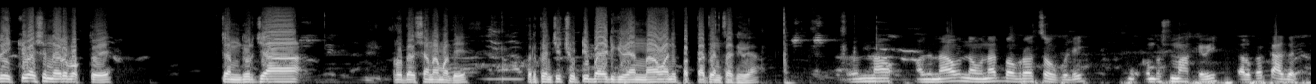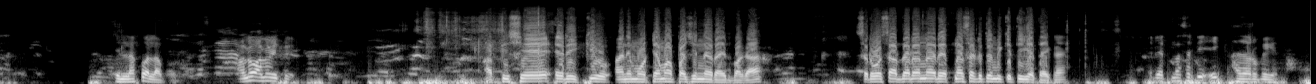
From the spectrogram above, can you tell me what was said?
रेखीव अशी नर बघतोय. चंदूरच्या प्रदर्शनामध्ये. तर त्यांची छोटी बाईट घेऊया. नाव आणि पत्ता त्यांचा घेऊया. नाव माझं नाव नवनाथ बाबुराव चौगुले मुक्काम पोस्ट महाकवी तालुका कागल जिल्हा कोल्हापूर. आलो आलो इथे. अतिशय रेखीव आणि मोठ्या मापाची नर आहेत बघा. सर्वसाधारण रत्नासाठी तुम्ही किती घेताय काय? रत्नासाठी एक हजार रुपये घेतो.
